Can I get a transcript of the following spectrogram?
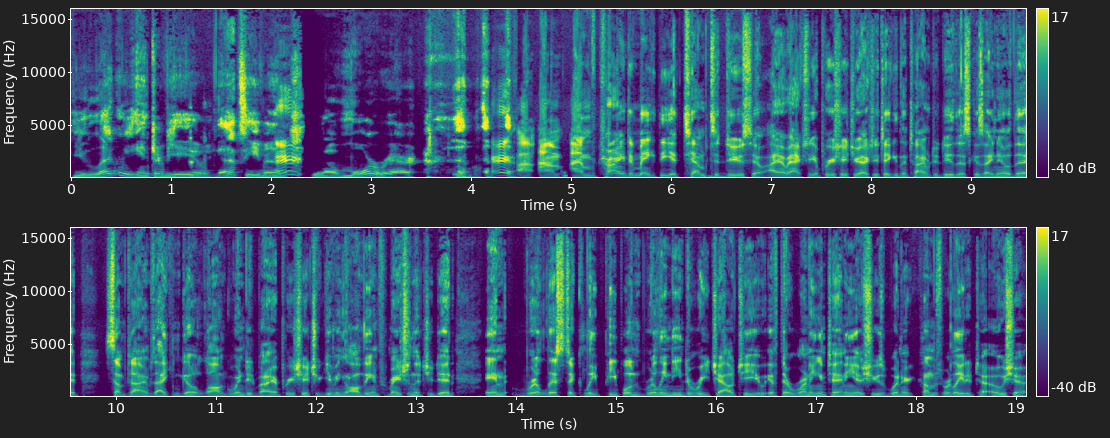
you let me interview you. That's even you know more rare. hey, I, I'm I'm trying to make the attempt to do so. I actually appreciate you actually taking the time to do this because I know that sometimes I can go long winded, but I appreciate you giving all the information that you did. And realistically, people really need to reach out to you if they're running into any issues when it comes related to OSHA.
